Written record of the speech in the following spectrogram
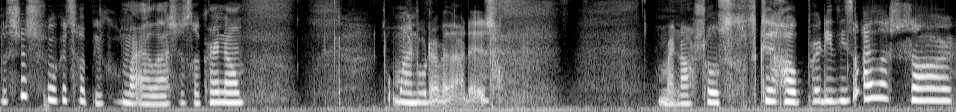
Let's just focus how beautiful my eyelashes look right now. Don't mind whatever that is. My nostrils. Look at how pretty these eyelashes are.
